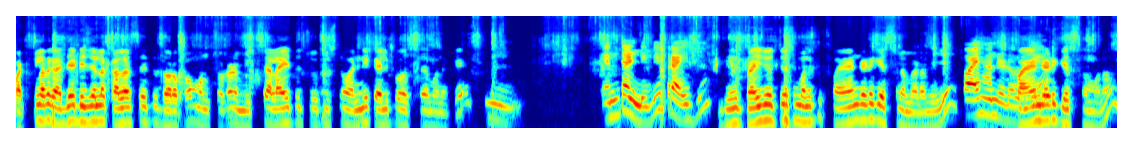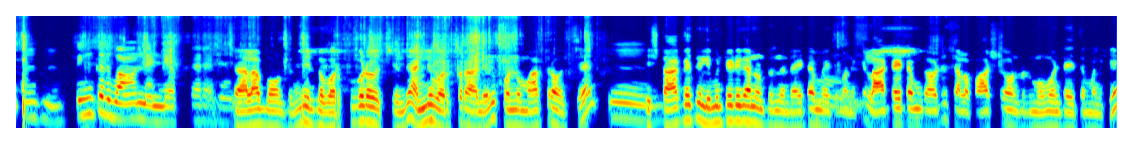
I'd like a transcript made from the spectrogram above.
పర్టికులర్గా అదే డిజైన్లో కలర్స్ అయితే దొరకవు. మనం చూడండి మిక్స్ ఎలా అయితే చూపిస్తున్నాం అన్ని కలిపి వస్తాయి మనకి. ఎంత అండి ఇవి ప్రైస్? దీని ప్రైస్ వచ్చేసి మనకి ఫైవ్ హండ్రెడ్కి ఇస్తున్నాం మేడం ఇవి. ఫైవ్ హండ్రెడ్ ఫైవ్ హండ్రెడ్కి ఇస్తాం మనం. పింక్ బాగుందండి ఒకసారి చాలా బాగుంటుంది. దీంట్లో వర్క్ కూడా వచ్చింది. అన్ని వర్క్ రాలేదు. కొన్ని మాత్రం వచ్చాయి. ఈ స్టాక్ అయితే లిమిటెడ్ గానే ఉంటుందండి ఐటమ్ అయితే మనకి. లాట్ ఐటమ్ కాబట్టి చాలా ఫాస్ట్గా ఉంటుంది మూమెంట్ అయితే మనకి.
